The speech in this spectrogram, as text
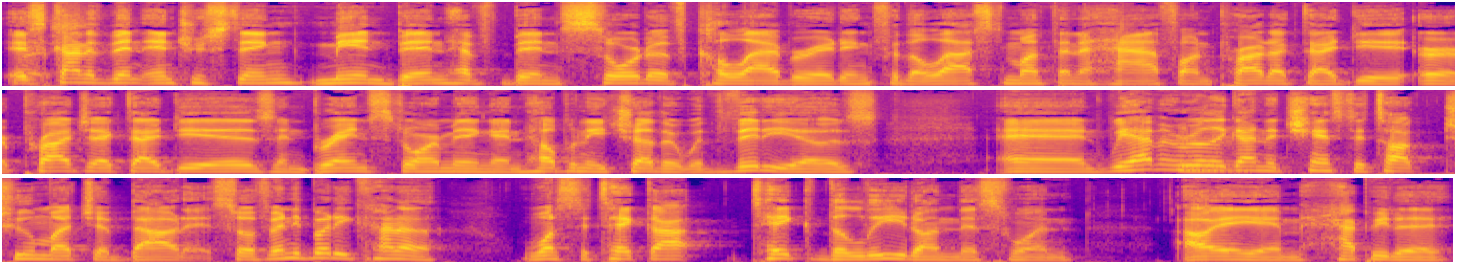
it's kind of been interesting. Me and Ben have been sort of collaborating for the last month and a half on product idea or project ideas and brainstorming and helping each other with videos. And we haven't really gotten a chance to talk too much about it. So if anybody kind of wants to take uh, take the lead on this one, I am happy to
